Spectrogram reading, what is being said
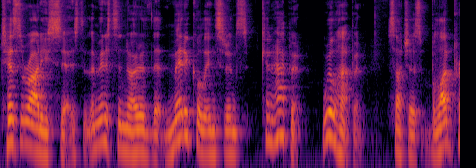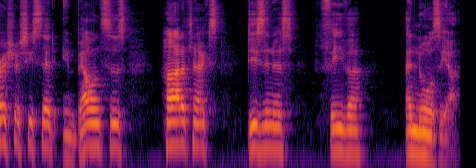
Teslarati says that the minister noted that medical incidents can happen, will happen, such as blood pressure, she said, imbalances, heart attacks, dizziness, fever, and nausea.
